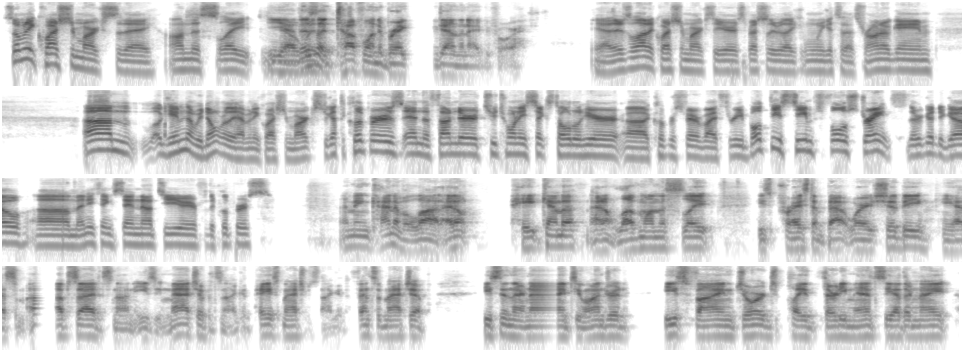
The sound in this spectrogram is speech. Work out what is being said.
so many question marks today on this slate. Yeah, know, this with, is a tough one to break down the night before. Yeah, there's a lot of question marks here, especially like when we get to that Toronto game. Um, a game that we don't really have any question marks. We got the Clippers and the Thunder, 226 total here. Uh, Clippers favored by three. Both these teams full strength. They're good to go. Um, anything standing out to you here for the Clippers? I mean, kind of a lot. I don't hate Kemba. I don't love him on the slate. He's priced about where he should be. He has some upside. It's not an easy matchup. It's not a good pace matchup. It's not a good defensive matchup. He's in there 9200 he's fine. George played 30 minutes the other night.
